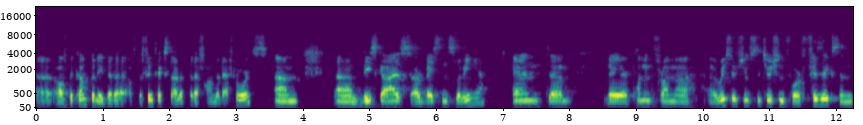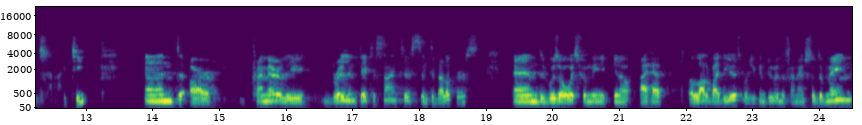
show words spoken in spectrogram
uh, of the company that I, of the fintech startup that I founded afterwards. Um, um these guys are based in Slovenia, and um, they are coming from a, a, research institution for physics and IT, and are primarily brilliant data scientists and developers. And it was always for me, you know, I had a lot of ideas what you can do in the financial domain,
